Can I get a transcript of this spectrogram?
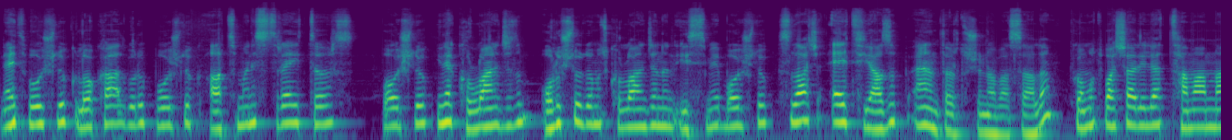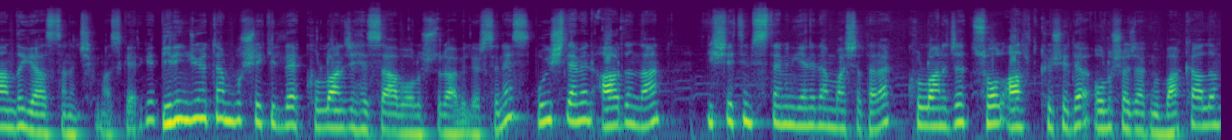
Net boşluk lokal grup boşluk administrators boşluk yine kullanıcının oluşturduğumuz kullanıcının ismi boşluk slash et yazıp enter tuşuna basalım. Komut başarıyla tamamlandı yazısının çıkması gerekir. Birinci yöntem bu şekilde kullanıcı hesabı oluşturabilirsiniz. Bu işlemin ardından işletim sistemini yeniden başlatarak kullanıcı sol alt köşede oluşacak mı bakalım.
